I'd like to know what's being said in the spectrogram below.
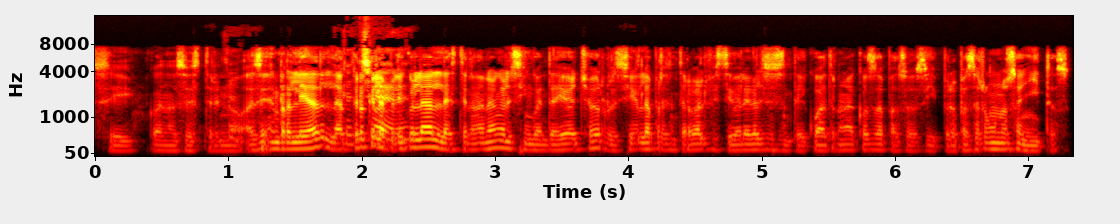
Sí, cuando se estrenó. Así, en realidad, la, creo que la película la estrenaron en el 58, recién la presentaron al festival en el 64, una cosa pasó así, pero pasaron unos añitos.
